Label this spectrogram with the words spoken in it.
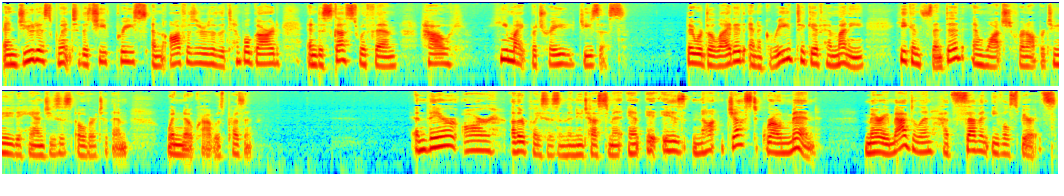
And Judas went to the chief priests and the officers of the temple guard and discussed with them how he might betray Jesus. They were delighted and agreed to give him money. He consented and watched for an opportunity to hand Jesus over to them when no crowd was present. And there are other places in the New Testament, and it is not just grown men. Mary Magdalene had seven evil spirits.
